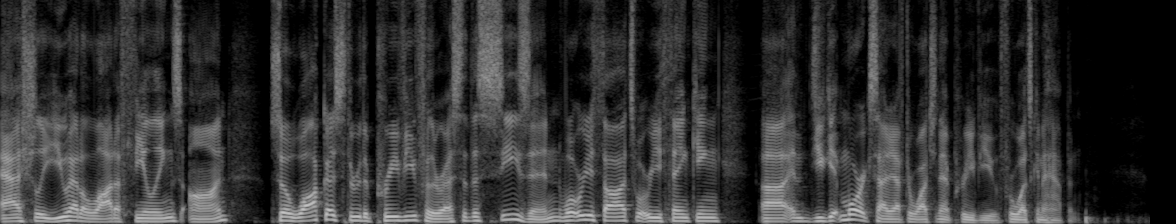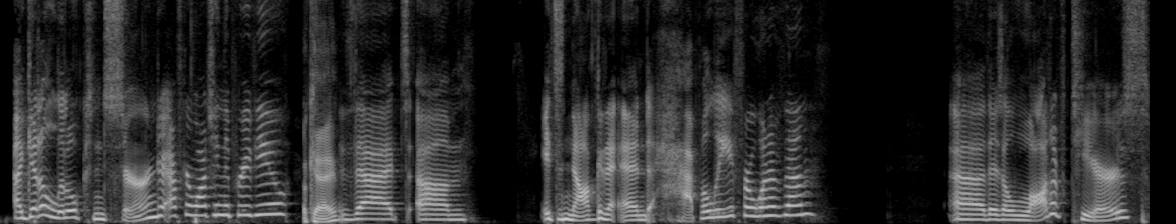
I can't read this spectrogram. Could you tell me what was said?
ashley you had a lot of feelings on so walk us through the preview for the rest of the season what were your thoughts what were you thinking uh, and do you get more excited after watching that preview for what's going to happen I get a little concerned after watching the preview. okay that um it's not going to end happily for one of them. Uh there's a lot of tears.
